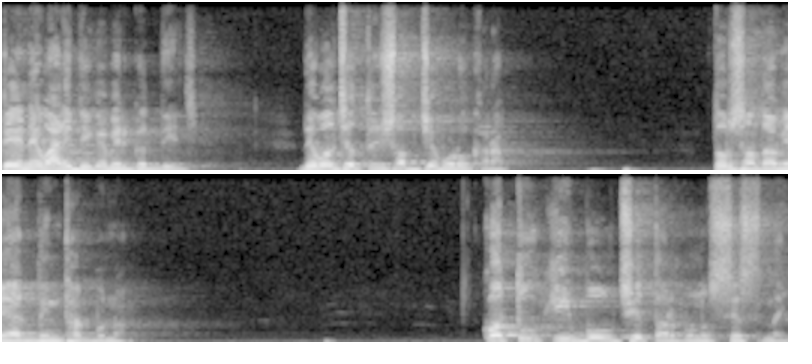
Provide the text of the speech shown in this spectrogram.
টেনে বাড়ি থেকে বের করে দিয়েছে। দিয়ে বলছে, তুই সবচেয়ে বড় খারাপ। তোর সাথে আমি একদিন থাকব না। কত কি বলছে তার কোনো শেষ নাই।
